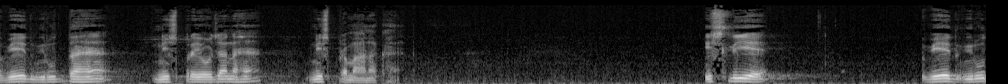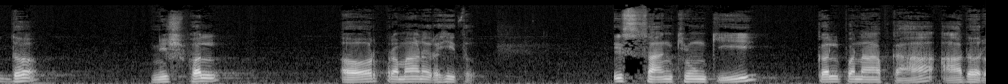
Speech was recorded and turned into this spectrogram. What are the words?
वेद विरुद्ध है, निष्प्रयोजन है, निष्प्रमाणक है। इसलिए वेद विरुद्ध, निष्फल और प्रमाण रहित इस सांख्यों की कल्पना का आदर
